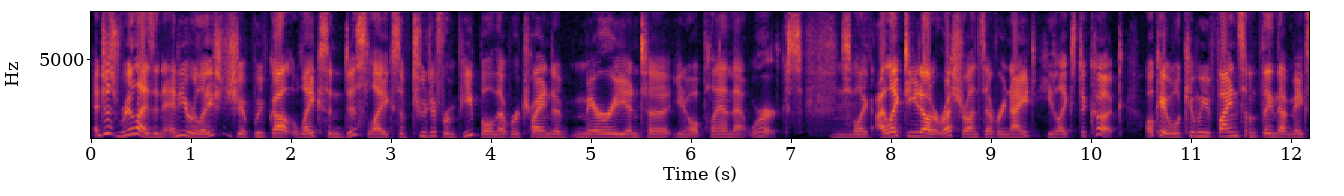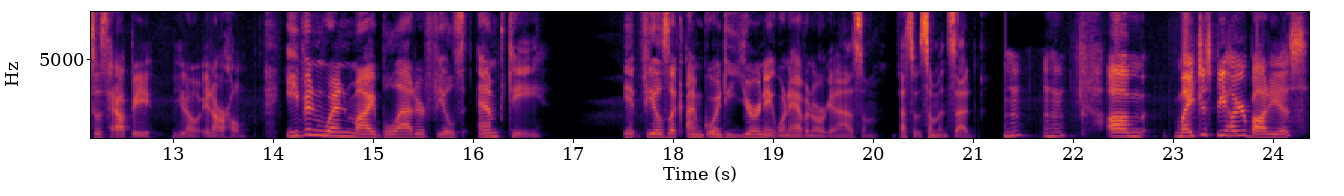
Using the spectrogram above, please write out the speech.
And just realize in any relationship we've got likes and dislikes of two different people that we're trying to marry into you know a plan that works. Mm. so like i like to eat out at restaurants every night. He likes to cook. Okay well can we find something that makes us happy you know in our home? Even when my bladder feels empty it feels like i'm going to urinate when i have an orgasm. That's what someone said. Mm-hmm, mm-hmm. Um, might just be how your body is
